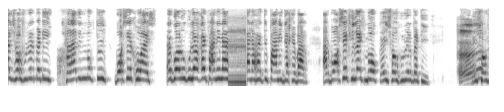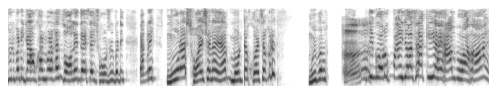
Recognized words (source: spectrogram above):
বাল শ্বশুরের বেটি সারাদিন মুখ তুই বসে খোয়াইস। এই গরু গুলো খাই পানি না না হয় তুই পানি দেখে বার আর বসে খিলাইস মুখ এই শ্বশুরের বেটি। এই শ্বশুর বাড়ি গাঁও খান কাছে জলে দেয় এই শ্বশুর বাড়ি একলে মোরা সয়েছে না এক মনটা কয়েছে করে মুই বল তুই গরু পাই দেওয়া ছাড়া কি হয় হাল বোয়া হয়?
